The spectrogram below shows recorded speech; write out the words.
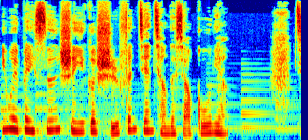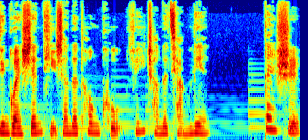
因为贝斯是一个十分坚强的小姑娘。尽管身体上的痛苦非常的强烈，但是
